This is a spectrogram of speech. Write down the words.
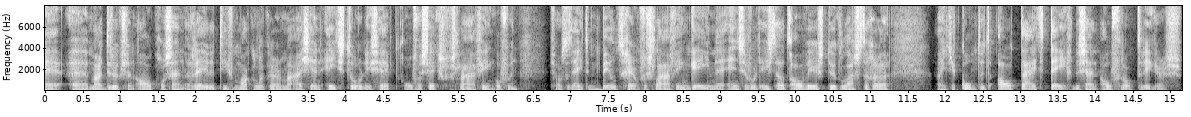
uh, maar drugs en alcohol zijn relatief makkelijker. Maar als je een eetstoornis hebt, of een seksverslaving, of een, zoals het heet, een beeldschermverslaving, gamen enzovoort, is dat alweer een stuk lastiger. Want je komt het altijd tegen. Er zijn overal triggers.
